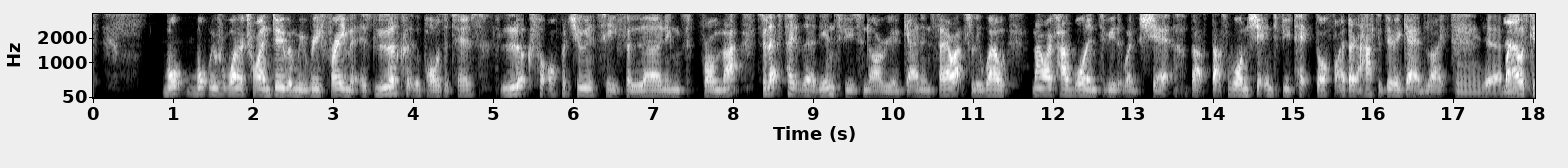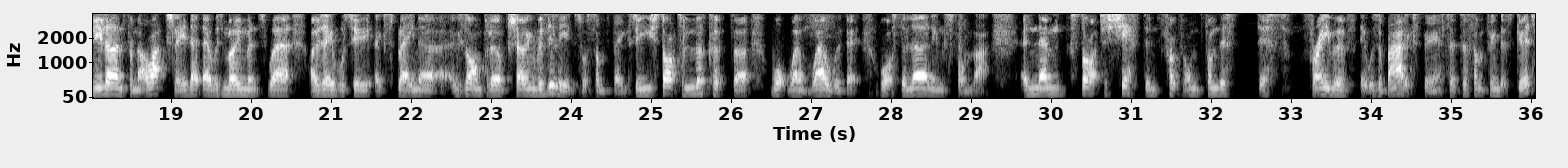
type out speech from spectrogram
what what we want to try and do when we reframe it is look at the positives look for opportunity for learnings from that. So let's take the the interview scenario again and say oh actually well now i've had one interview that went shit that's that's one shit interview ticked off i don't have to do again. Like mm, yeah. what else can you learn from that? Oh actually that there was moments where i was able to explain a, a example of showing resilience or something. So you start to look at the what went well with it. What's the learnings from that? And then start to shift and from, from, from this this frame of it was a bad experience to, to something that's good.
